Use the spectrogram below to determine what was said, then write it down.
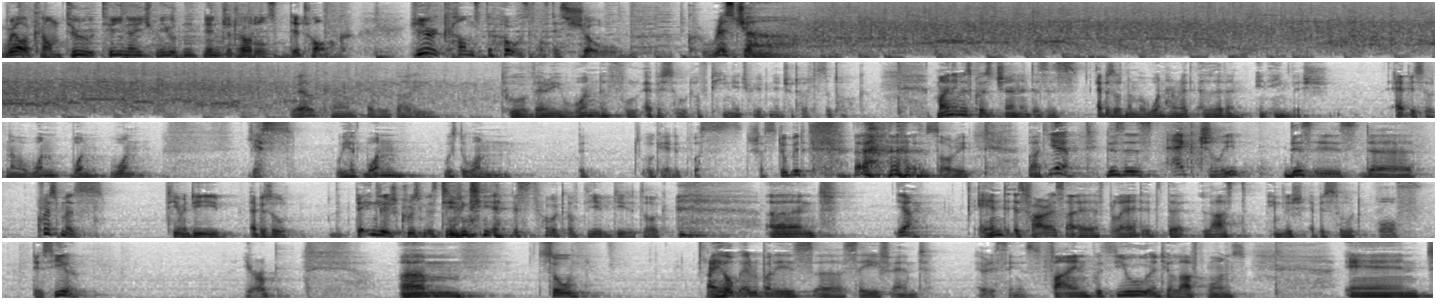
Welcome to Teenage Mutant Ninja Turtles The Talk. Here comes the host of this show, Christian. Welcome, everybody, to a very wonderful episode of Teenage Mutant Ninja Turtles The Talk. My name is Christian, and this is episode number 111 in English. Episode number 111. Yes, we have one with the one. That okay, that was just stupid. Sorry, but yeah, this is actually this is the Christmas TMT episode, the English Christmas TMT episode of TMT The Talk, and yeah, and as far as I have planned, it's the last English episode of this year. Europe. Um, so I hope everybody is uh, safe and everything is fine with you and your loved ones. And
